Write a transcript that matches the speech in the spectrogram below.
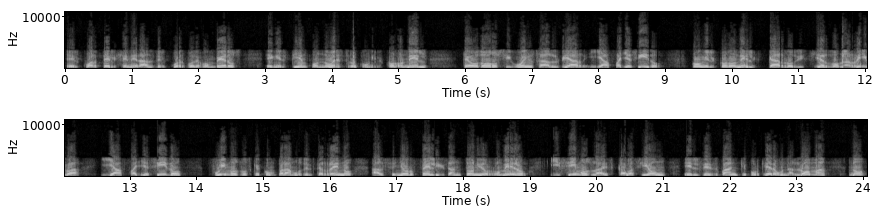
el cuartel general del cuerpo de bomberos, en el tiempo nuestro con el coronel Teodoro Sigüenza Alviar, ya fallecido, con el coronel Carlos Izquierdo Larriba, ya fallecido, fuimos los que compramos el terreno al señor Félix Antonio Romero, hicimos la excavación, el desbanque porque era una loma, no,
